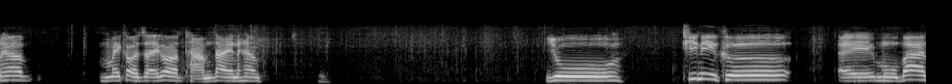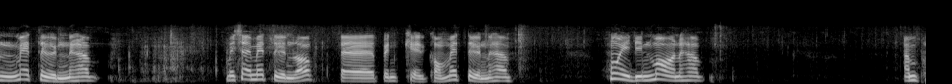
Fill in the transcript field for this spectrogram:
นะครับ ไม่เข้าใจก็ถามได้นะครับ อยู่ที่นี่คือไอหมู่บ้านแม่ตื่นนะครับ ไม่ใช่แม่ตื่นหรอก แต่เป็นเขตของแม่ตื่นนะครับ ห้วยดินหม้อนะครับอำเภ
